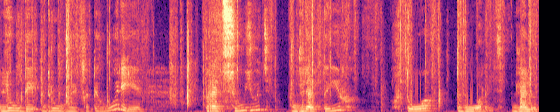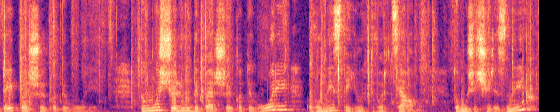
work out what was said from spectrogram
Люди другої категорії працюють для тих, хто творить для людей першої категорії. Тому що люди першої категорії вони стають творцями, тому що через них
